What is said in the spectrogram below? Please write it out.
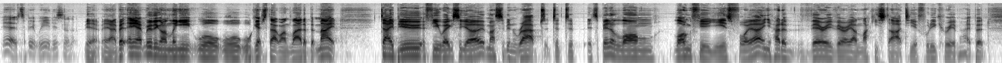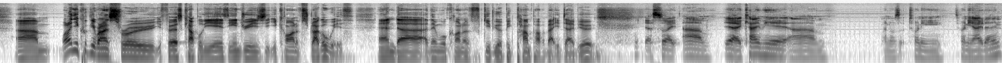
Yeah, it's a bit weird, isn't it? Yeah, yeah. But anyway, moving on, Lingy, we'll, we'll we'll get to that one later. But mate, debut a few weeks ago it must have been wrapped. To, to, it's been a long, long few years for you, and you've had a very, very unlucky start to your footy career, mate. But um, why don't you quickly run us through your first couple of years, the injuries that you kind of struggle with, and uh, and then we'll kind of give you a big pump up about your debut. Yeah, sweet. Um, yeah, I came here, um, when was it, 20, 2018.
